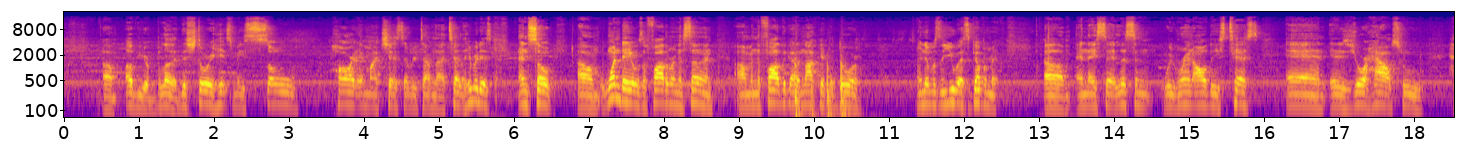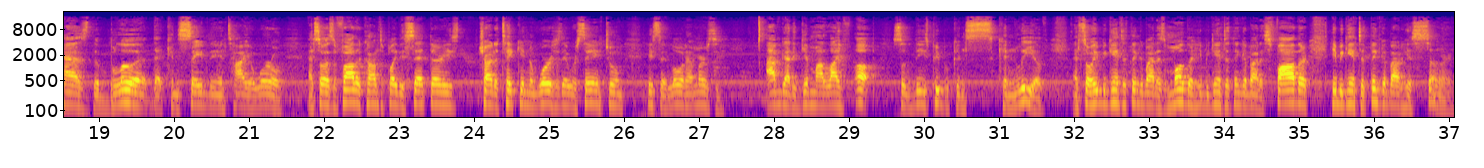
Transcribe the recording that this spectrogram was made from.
um, of your blood. This story hits me so hard in my chest every time that I tell it. Here it is. And so um, one day it was a father and a son, um, and the father got a knock at the door, and it was the U.S. government. Um, and they said, "Listen, we ran all these tests, and it is your house who has the blood that can save the entire world. And so, as the father contemplated, he sat there, he tried to take in the words they were saying to him. He said, Lord, have mercy. I've got to give my life up so that these people can can live. And so he began to think about his mother. He began to think about his father. He began to think about his son.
